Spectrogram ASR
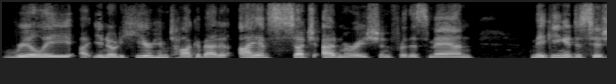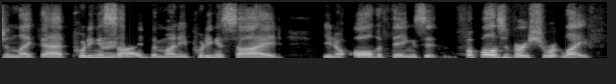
really uh, you know to hear him talk about it i have such admiration for this man making a decision like that putting Right. aside the money putting aside you know all the things it, football is a very short life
